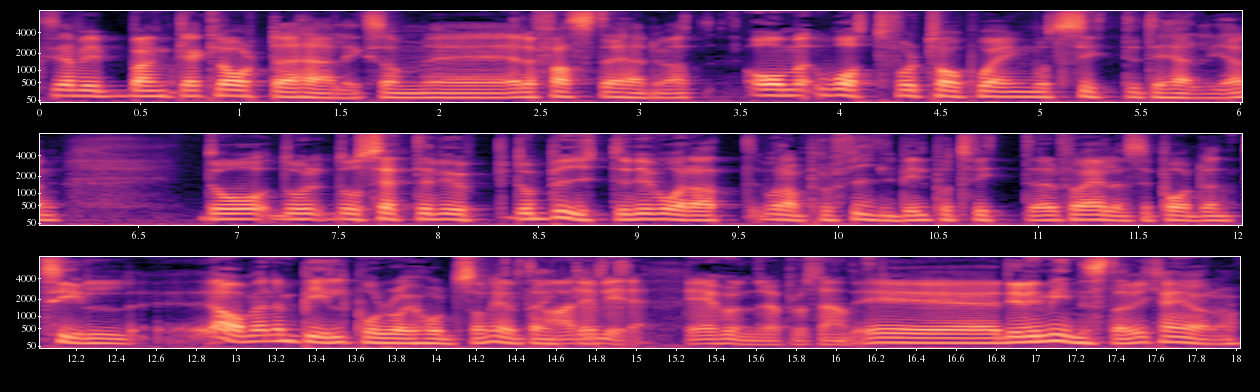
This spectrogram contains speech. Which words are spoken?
ska vi banka klart det här liksom, eh, eller fast det här nu att om Watford tar poäng mot City till helgen då, då, då sätter vi upp, då byter vi vårat, våran profilbild på Twitter för LFC-podden till Ja men en bild på Roy Hodgson helt enkelt Ja det blir det, det är 100% Det är det, är det minsta vi kan göra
